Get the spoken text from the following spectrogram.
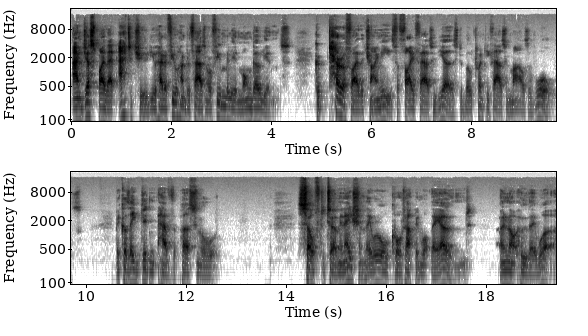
And just by that attitude, you had a few hundred thousand or a few million Mongolians could terrify the Chinese for 5,000 years to build 20,000 miles of walls because they didn't have the personal self determination. They were all caught up in what they owned and not who they were.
